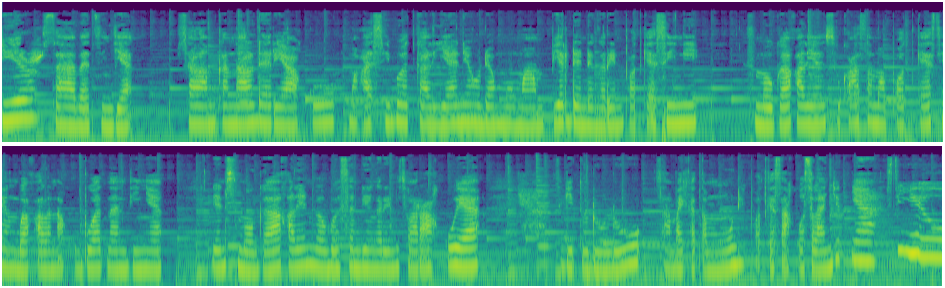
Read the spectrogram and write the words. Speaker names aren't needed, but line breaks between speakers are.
Dear sahabat senja, salam kenal dari aku. Makasih buat kalian yang udah mau mampir dan dengerin podcast ini. Semoga kalian suka sama podcast yang bakalan aku buat nantinya. Dan semoga kalian gak bosen dengerin suara aku ya. Segitu dulu, sampai ketemu di podcast aku selanjutnya. See you.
